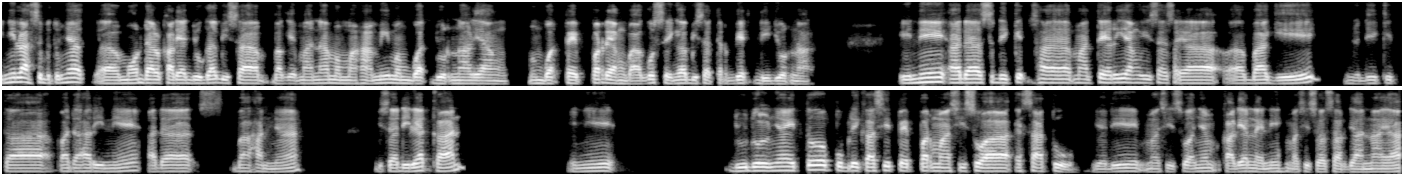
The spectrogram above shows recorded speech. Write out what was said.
inilah sebetulnya uh, modal kalian juga bisa bagaimana memahami membuat jurnal yang membuat paper yang bagus sehingga bisa terbit di jurnal ini ada sedikit materi yang bisa saya eh, bagi. Jadi kita pada hari ini ada bahannya. Bisa dilihat kan? Ini judulnya itu publikasi paper mahasiswa S1. Jadi mahasiswanya kalian ini mahasiswa sarjana ya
